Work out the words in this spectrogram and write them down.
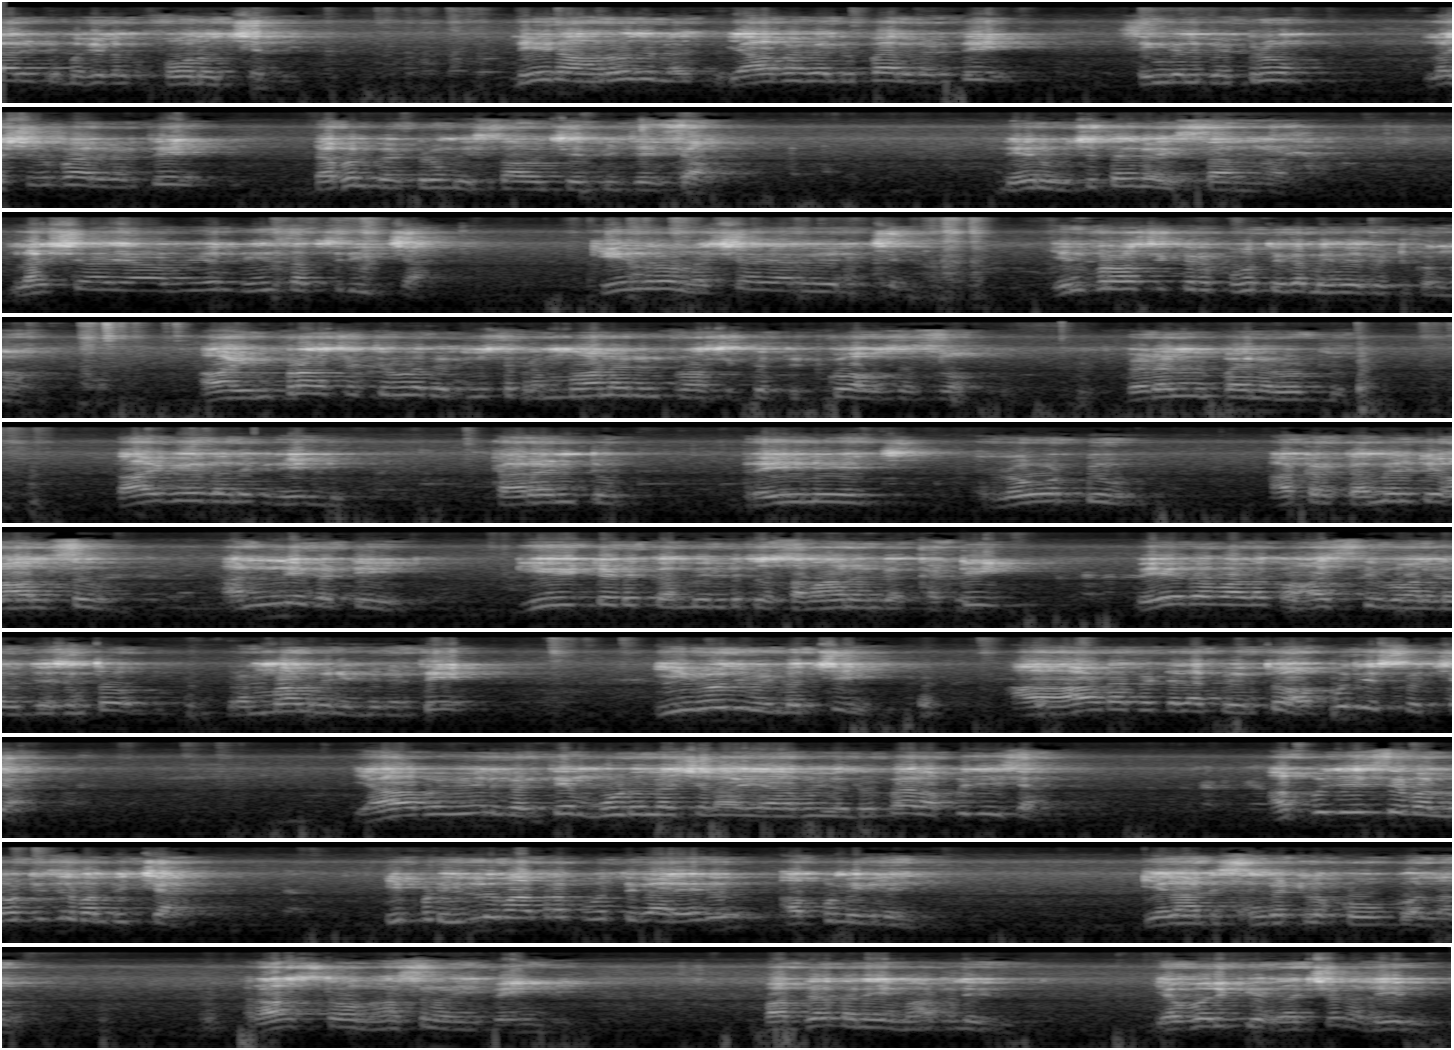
Majority మహిళలకు phone వచ్చింది. నేను ఆ రోజు యాభై వేల రూపాయలు కడితే సింగిల్ బెడ్రూమ్ లక్ష రూపాయలు కడితే డబుల్ బెడ్రూమ్ ఇస్తామని చెప్పి చేశాం. నేను ఉచితంగా ఇస్తానన్నాడు. లక్ష యాభై వేలు నేను సబ్సిడీ ఇచ్చా. కేంద్రం లక్ష యాభై వేలు ఇచ్చింది. ఇన్ఫ్రాస్ట్రక్చర్ పూర్తిగా మేమే పెట్టుకున్నాం. ఆ ఇన్ఫ్రాస్ట్రక్చర్ కూడా మీరు చూస్తే బ్రహ్మాండమైన ఇన్ఫ్రాస్ట్రక్చర్ టిట్కో హౌసెస్లో వెడల్పైన రోడ్లు. తాగేదానికి నీళ్ళు కరెంటు డ్రైనేజ్ రోడ్డు అక్కడ కమ్యూనిటీ హాల్స్ అన్నీ కట్టి గేటెడ్ కమ్యూనిటీతో సమానంగా కట్టి పేదవాళ్ళకు ఆస్తి ఇవ్వాలనే ఉద్దేశంతో బ్రహ్మాండమైన ఇల్లు కడితే ఈరోజు వీళ్ళొచ్చి వీళ్ళు వచ్చి ఆ ఆడబిడ్డల పేరుతో అప్పు తీసుకొచ్చారు. యాభై వేలు కడితే మూడు లక్షల యాభై వేల రూపాయలు అప్పు చేశారు. అప్పు చేస్తే వాళ్ళు నోటీసులు పంపించారు. మాత్రం పూర్తి కాలేదు అప్పు మిగిలింది. ఇలాంటి సంఘటనలు కోకొల్లలు రాష్ట్రం నాశనం అయిపోయింది. భద్రత అనే మాట లేదు. ఎవరికి రక్షణ లేదు.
